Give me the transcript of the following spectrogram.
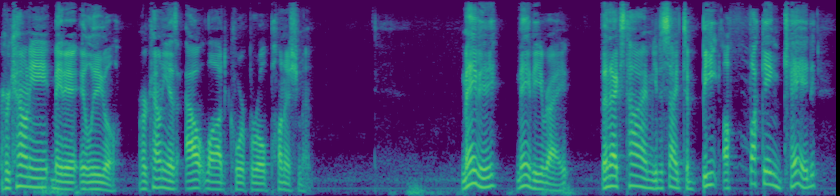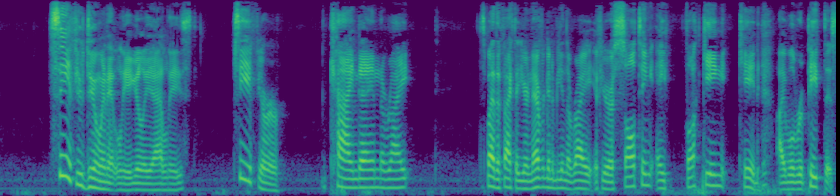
Her county made it illegal. Her county has outlawed corporal punishment. Maybe, maybe, right. The next time you decide to beat a fucking kid, see if you're doing it legally at least. See if you're kinda in the right despite the fact that you're never going to be in the right if you're assaulting a fucking kid. I will repeat this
